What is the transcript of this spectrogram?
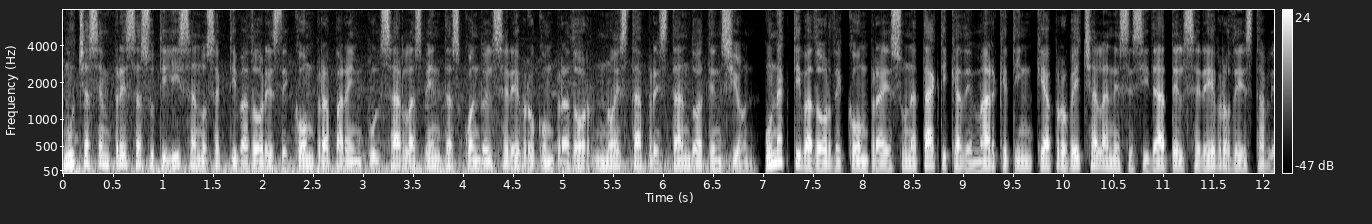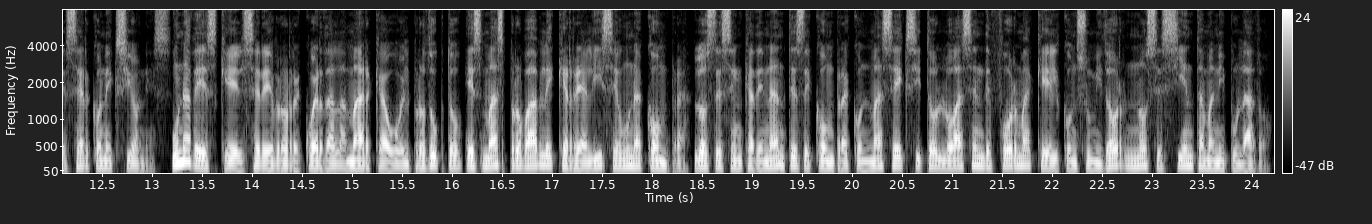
muchas empresas utilizan los activadores de compra para impulsar las ventas cuando el cerebro comprador no está prestando atención. Un activador de compra es una táctica de marketing que aprovecha la necesidad del cerebro de establecer conexiones. Una vez que el cerebro recuerda la marca o el producto, es más probable que realice una compra. Los desencadenantes de compra con más éxito lo hacen de forma que el consumidor no se sienta manipulado.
